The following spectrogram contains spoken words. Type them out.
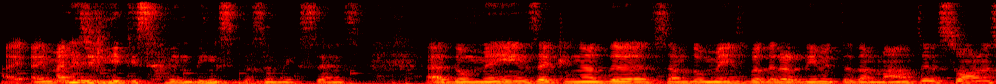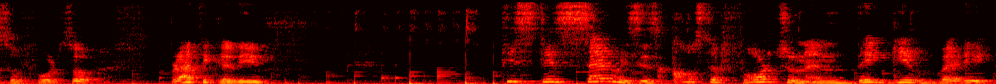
I, I managing 87 links. It doesn't make sense. Uh, domains, I can add uh, some domains, but there are limited amounts, and so on and so forth. So practically, these these services cost a fortune, and they give very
